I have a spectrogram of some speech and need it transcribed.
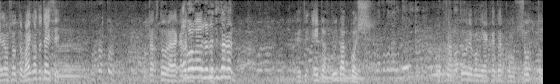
হাজার সত্তর। ভাই কত চাইছে? পঁচাত্তর। আর এক হাজার এই যে এইটা দুই দাঁত বয়স। পঁচাত্তর এবং এক হাজার কম সত্তর।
